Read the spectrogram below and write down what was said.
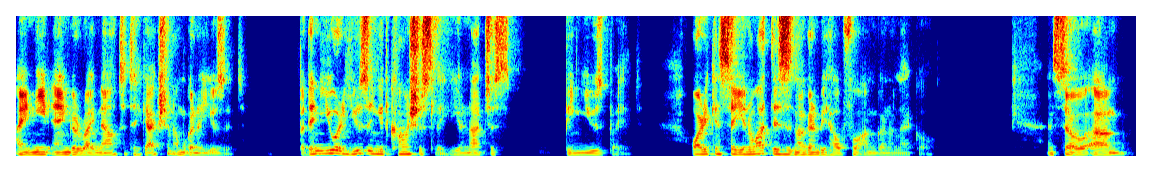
I need anger right now to take action. I'm going to use it. But then you are using it consciously. You're not just being used by it. Or you can say, you know what? This is not going to be helpful. I'm going to let go. And so, um,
